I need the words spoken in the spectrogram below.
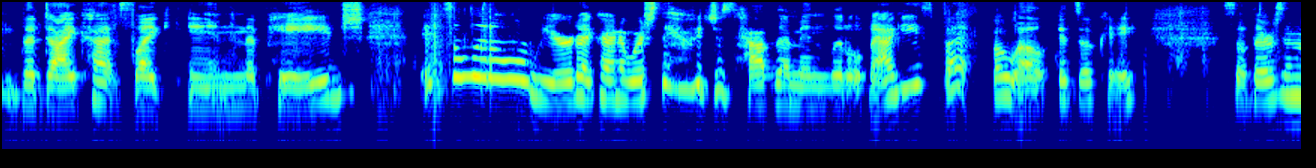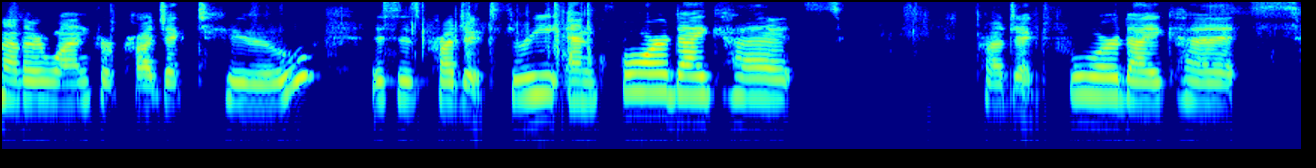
the die cuts like in the page. It's a little weird. I kind of wish they would just have them in little baggies, but oh well, it's okay. So there's another one for project two. This is project three and four die cuts. Project four die cuts.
